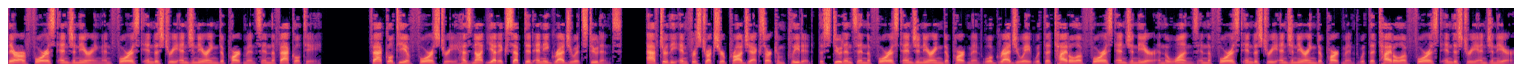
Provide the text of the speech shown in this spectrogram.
There are forest engineering and forest industry engineering departments in the faculty. Faculty of Forestry has not yet accepted any graduate students. After the infrastructure projects are completed, the students in the Forest Engineering Department will graduate with the title of Forest Engineer and the ones in the Forest Industry Engineering Department with the title of Forest Industry Engineer.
